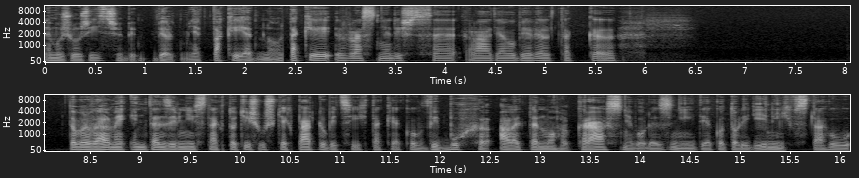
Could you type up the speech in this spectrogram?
nemůžu říct, že by byl mě taky jedno. Taky vlastně, když se Láďa objevil, tak uh, to byl velmi intenzivní vztah, totiž už v těch Pardubicích tak jako vybuchl, ale ten mohl krásně odeznít, jako tolik jiných vztahů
